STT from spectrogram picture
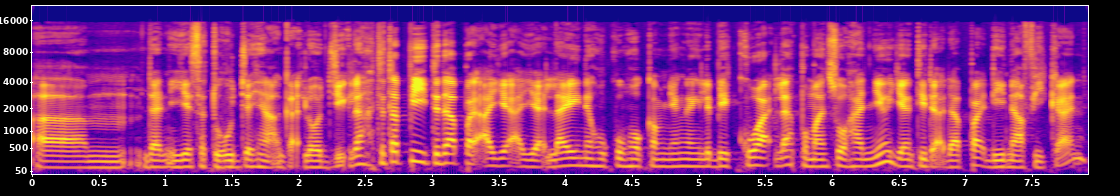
um, dan ia satu hujah yang agak logik lah. Tetapi terdapat ayat-ayat lain yang hukum-hukum yang lebih kuat lah pemansuhannya yang tidak dapat dinafikan.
